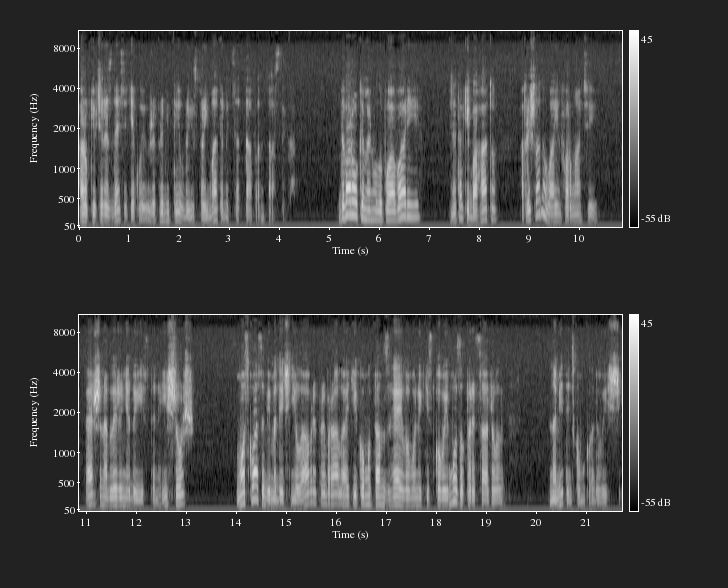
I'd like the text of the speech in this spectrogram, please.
а років через десять якою вже примітивною сприйматиметься та фантастика. Два роки минуло по аварії, не так і багато, а прийшла нова інформація. Перше наближення до істини. І що ж? Москва собі медичні лаври прибрала, а ті, кому там з гейлом вони кістковий мозок пересаджували на Мітинському кладовищі.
